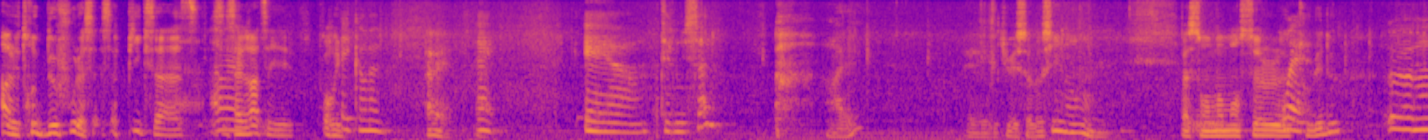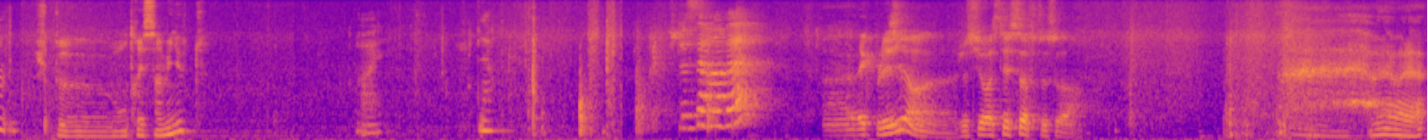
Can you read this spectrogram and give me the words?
Ah, le truc de fou là, ça, ça pique, ça, ça, Ah ouais. ça gratte, c'est horrible. Et quand même. Ah ouais. Et euh, t'es venu seul? Ouais. Et tu es seul aussi, non? Passons un moment seul Ouais. tous les deux. Euh. Je peux vous montrer 5 minutes? Ouais. Bien. Je te sers un verre? Avec plaisir, je suis resté soft ce soir. Voilà, voilà.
